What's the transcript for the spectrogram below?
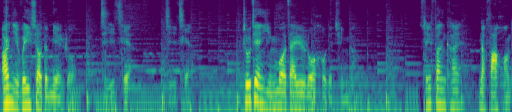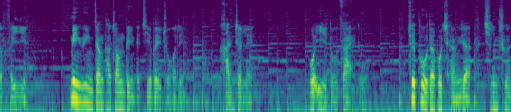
而你微笑的面容，极浅，极浅，逐渐隐没在日落后的群冈。虽翻开那发黄的飞页，命运将它装订的极为拙劣，含着泪，我一读再读，却不得不承认，青春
